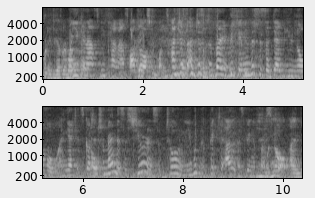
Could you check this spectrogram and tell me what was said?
putting together in well, my you head. can ask. You can ask. I can ask him later. And just, and just very briefly, I mean, this is a debut novel, and yet it's got oh. a tremendous assurance of tone. You wouldn't have picked it out as being a first. You would not, and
